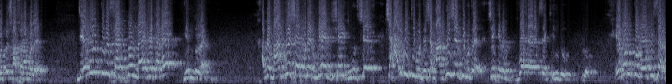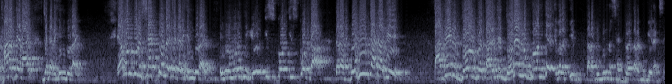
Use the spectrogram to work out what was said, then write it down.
গত শাসনামলে, যে এমন কোন সেক্টর নাই যেখানে হিন্দু নাই। আপনি মাদ্রাসা বোর্ডের মেন সেই সে সে আরবি কি বুঝে সে মাদ্রাসার কি বুঝে সেখানে বসায় রাখছে হিন্দু লোক। এমন কোন অফিসার থানাতে নাই যেখানে হিন্দু নাই। এমন কোন সেক্টর নাই যেখানে হিন্দু নাই। এগুলো মূলত কি? ইসকন ইসকনরা তারা বহু টাকা দিয়ে তাদের দল তাদের দলের লোকগুলোকে এগুলো কি? তারা বিভিন্ন সেক্টরে তারা ঢুকিয়ে রাখছে।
